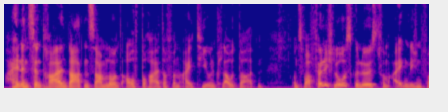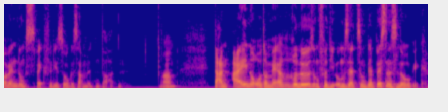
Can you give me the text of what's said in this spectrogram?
einen zentralen Datensammler und Aufbereiter von IT- und Cloud-Daten. Und zwar völlig losgelöst vom eigentlichen Verwendungszweck für die so gesammelten Daten. Ja. Dann eine oder mehrere Lösungen für die Umsetzung der Business-Logik.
